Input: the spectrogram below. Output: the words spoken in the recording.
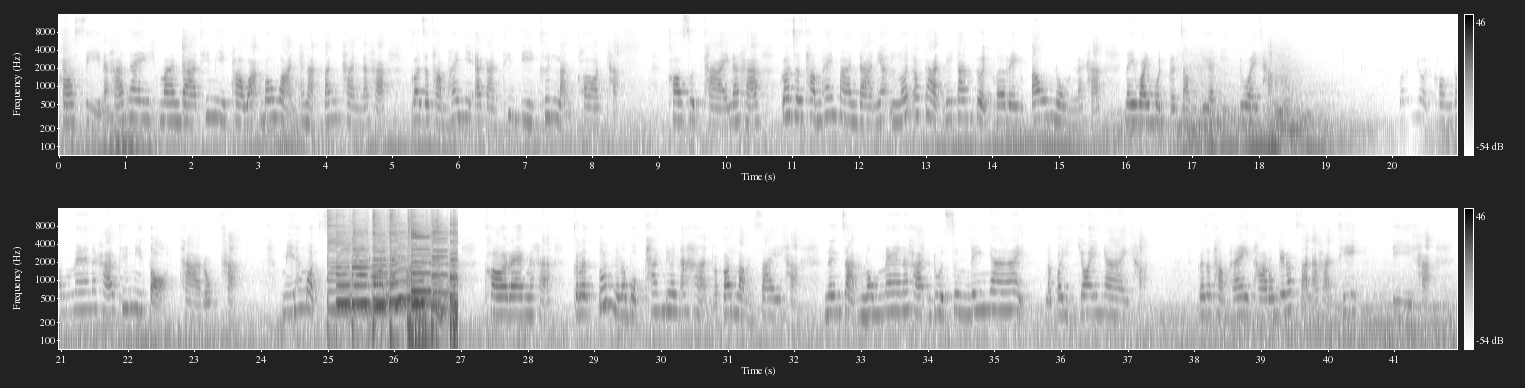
ข้อ 4 นะคะ ในมารดาที่มีภาวะเบาหวานขณะตั้งครรภ์นะคะ ก็จะทำให้มีอาการที่ดีขึ้นหลังคลอดค่ะ ข้อสุดท้ายนะคะ ก็จะทำให้มารดาเนี่ยลดโอกาสในการเกิดมะเร็งเต้านมนะคะ ในวัยหมดประจำเดือนอีกด้วยค่ะประโยชน์ของนมแม่นะคะที่มีต่อทารกค่ะ มีทั้งหมด4ข้อแรกนะคะ กระตุ้นระบบทางเดินอาหารแล้วก็ลำไส้ค่ะ เนื่องจากนมแม่นะคะ ดูดซึมได้ง่าย แล้วก็ย่อยง่ายค่ะ ก็จะทำให้ทารกได้รับสารอาหารที่ดีค่ะ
